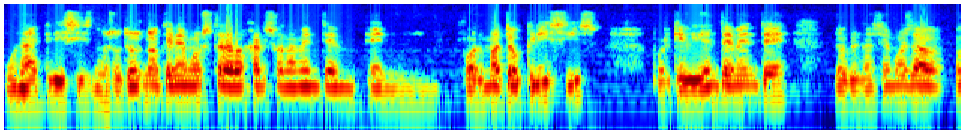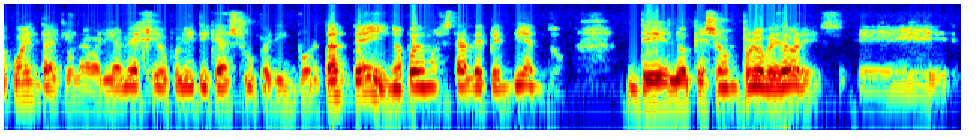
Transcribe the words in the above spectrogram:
una crisis. Nosotros no queremos trabajar solamente en, en formato crisis, porque evidentemente lo que nos hemos dado cuenta es que la variable geopolítica es súper importante y no podemos estar dependiendo de lo que son proveedores eh,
